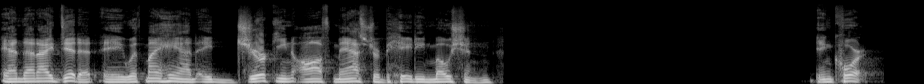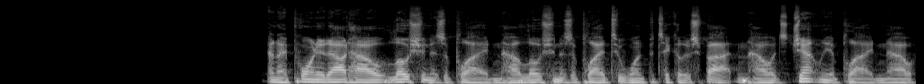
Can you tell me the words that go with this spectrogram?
And then I did it a with my hand, a jerking off masturbating motion in court. and I pointed out how lotion is applied and how lotion is applied to one particular spot and how it's gently applied and how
